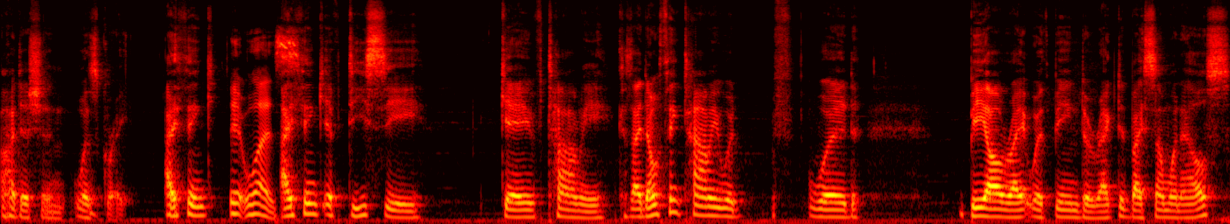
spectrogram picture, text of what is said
audition was great. I think It was. I think if DC gave Tommy cuz I don't think Tommy would would be all right with being directed by someone else,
